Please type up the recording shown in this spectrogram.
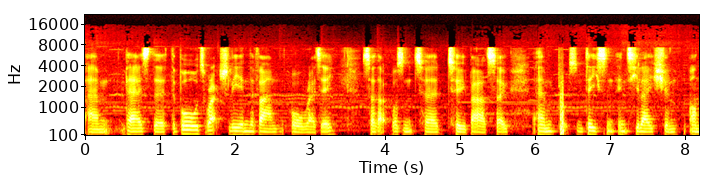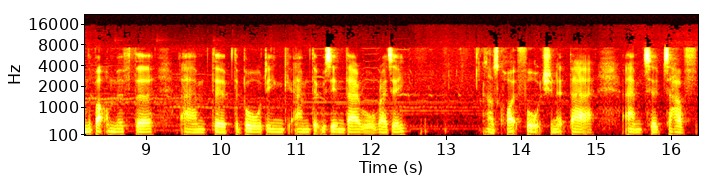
Um, there's the the boards were actually in the van already, so that wasn't uh, too bad. So um, put some decent insulation on the bottom of the um, the the boarding um, that was in there already. I was quite fortunate there um, to to have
